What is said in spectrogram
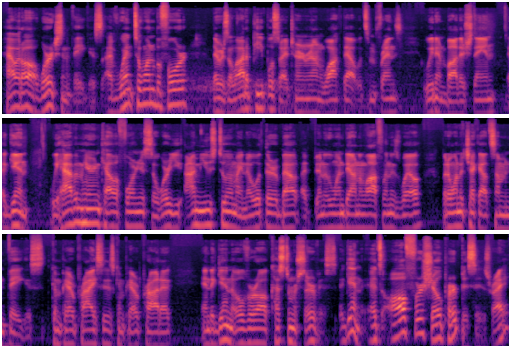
how it all works in Vegas. I've went to one before. There was a lot of people, so I turned around, walked out with some friends. We didn't bother staying. Again, we have them here in California, so we're I'm used to them. I know what they're about. I've been to the one down in Laughlin as well, but I want to check out some in Vegas. Compare prices, compare product, and again, overall customer service. Again, it's all for show purposes, right?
